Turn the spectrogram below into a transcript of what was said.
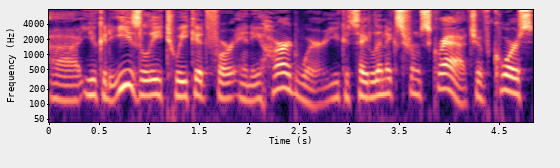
uh, you could easily tweak it for any hardware. You could say Linux from scratch. Of course,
